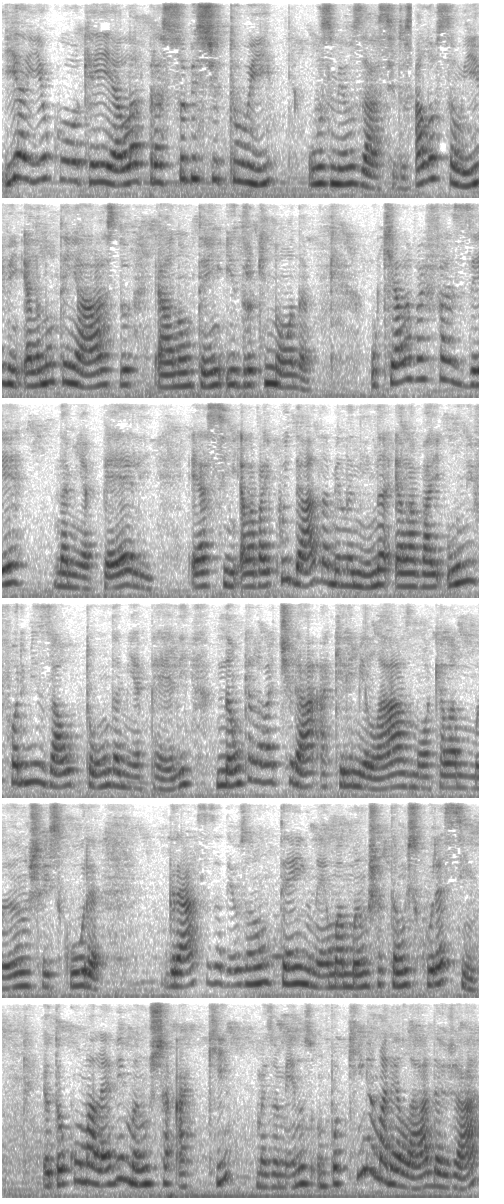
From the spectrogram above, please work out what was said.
E aí eu coloquei ela para substituir os meus ácidos. A loção Even, ela não tem ácido, ela não tem hidroquinona. O que ela vai fazer na minha pele é assim, ela vai cuidar da melanina, ela vai uniformizar o tom da minha pele, não que ela vai tirar aquele melasma ou aquela mancha escura. Graças a Deus eu não tenho, né, uma mancha tão escura assim. Eu tô com uma leve mancha aqui, mais ou menos, um pouquinho amarelada já,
